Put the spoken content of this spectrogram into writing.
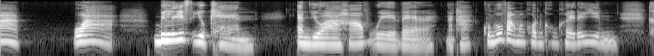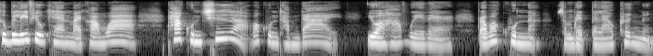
มากว่า believe you can and you are halfway there นะคะ คุณผู้ฟังบางคนคงเคยได้ยิน คือ believe you can หมายความว่า ถ้าคุณเชื่อว่าคุณทำได้ you are halfway there แปลว่าคุณน่ะสำเร็จไปแล้วครึ่งหนึ่ง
